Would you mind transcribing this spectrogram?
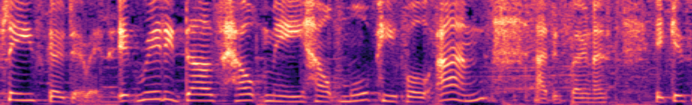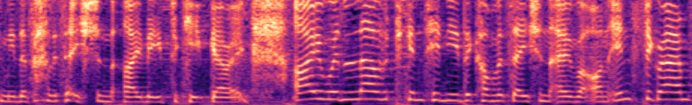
please go do it. It really does help me help more people and added bonus, it gives me the validation I need to keep going. I would love to continue the conversation over on Instagram,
